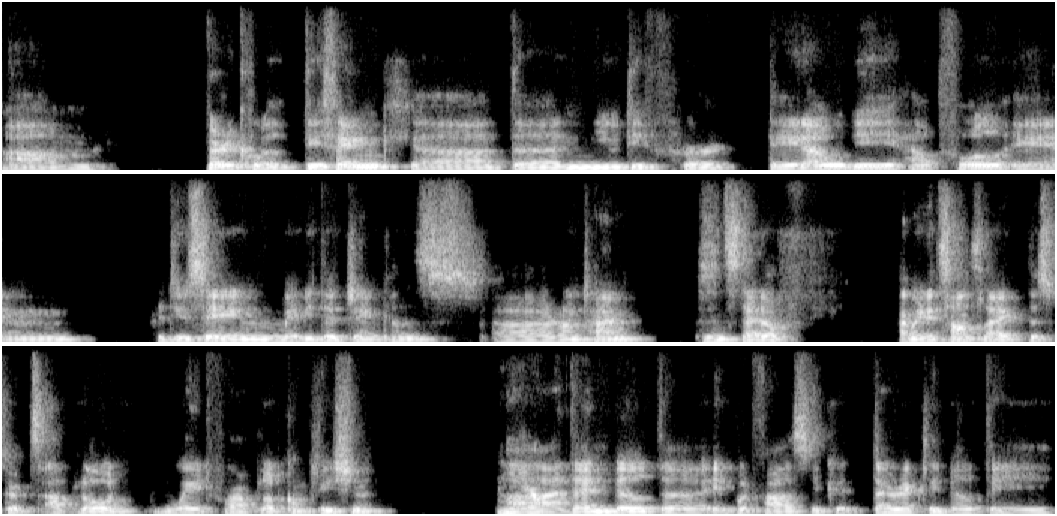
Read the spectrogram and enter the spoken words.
Um, very cool. Do you think uh, the new deferred data will be helpful in reducing maybe the Jenkins uh, runtime? Because instead of, I mean, it sounds like the scripts upload, wait for upload completion, Yeah. uh, and then build the input files. You could directly build the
